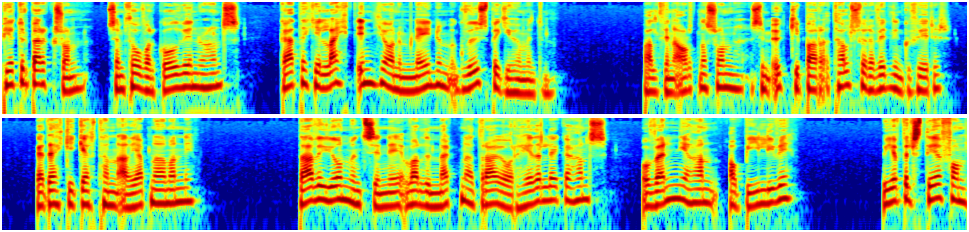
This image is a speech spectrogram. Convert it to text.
Pétur Bergson, sem þó var góðvinur hans, gæti ekki lætt inn hjá hann um neinum guðsbyggjahjómyndum. Baldvin Árnason, sem uggi bar talsverða vinningu fyrir, gæti ekki gert hann að jafnaðamanni. Davíð Jónmund sinni varðu megna að draga úr heiðarleika hans og vennja hann á bílífi og ég vil Stefán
